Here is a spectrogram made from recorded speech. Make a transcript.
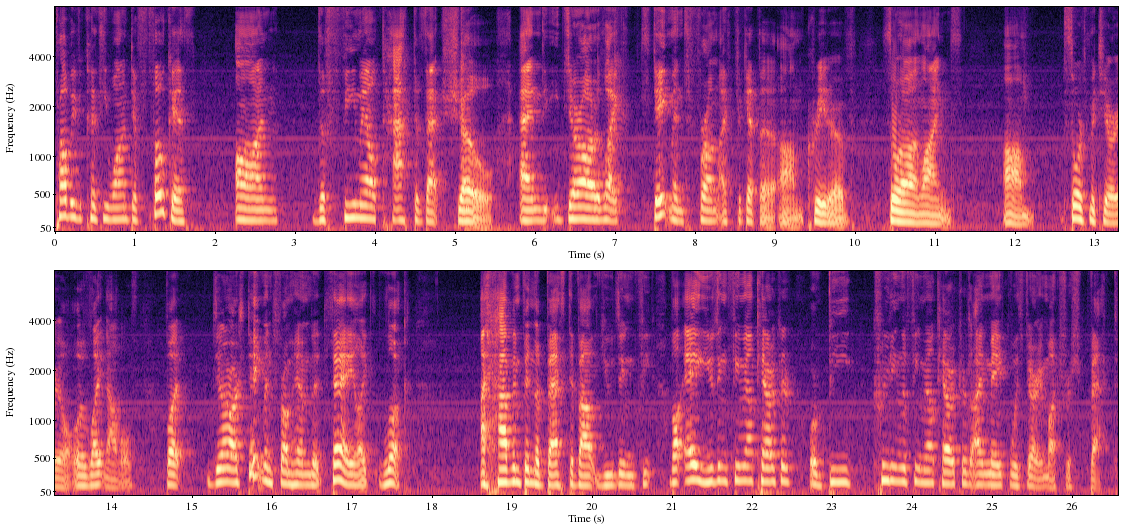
probably because he wanted to focus on the female cast of that show. And there are like statements from I forget the um, creator of Sword Art Online's um, source material or light novels, but there are statements from him that say like, look, I haven't been the best about using fe- about a using female characters or b treating the female characters I make with very much respect,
